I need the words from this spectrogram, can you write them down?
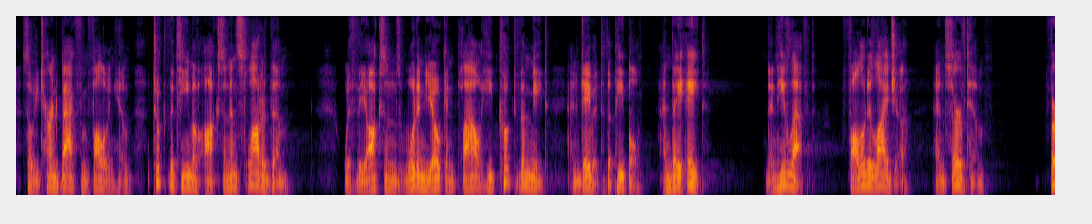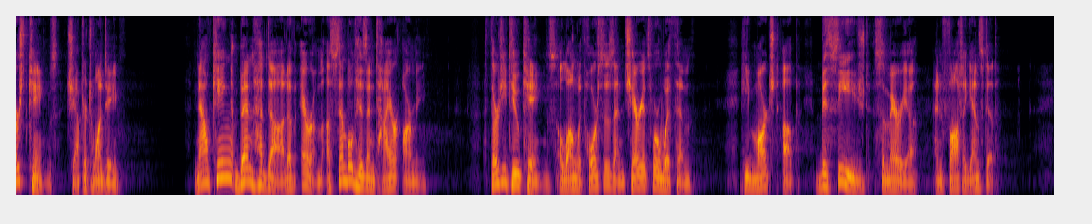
So he turned back from following him, took the team of oxen, and slaughtered them. With the oxen's wooden yoke and plow, he cooked the meat and gave it to the people, and they ate. Then he left, followed Elijah, and served him. 1 Kings chapter 20. Now King Ben-Hadad of Aram assembled his entire army. Thirty-two kings, along with horses and chariots, were with him. He marched up, besieged Samaria, and fought against it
